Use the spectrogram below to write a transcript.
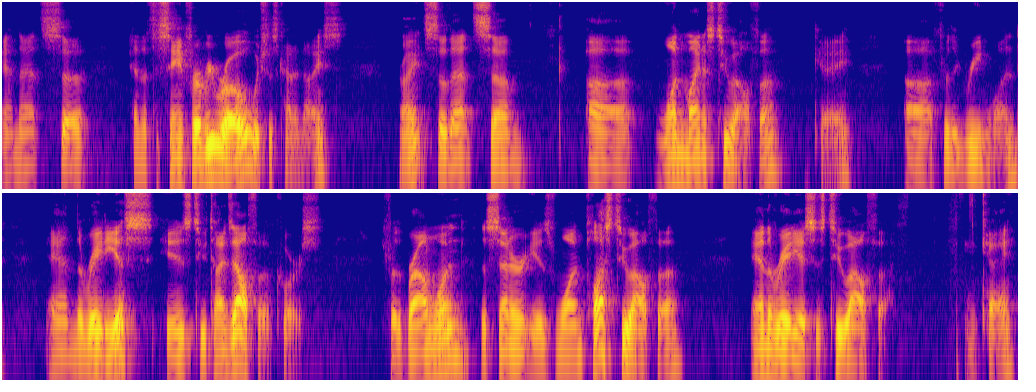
and that's and that's the same for every row, which is kind of nice, right? So that's um, one minus two alpha, okay, for the green one. And the radius is 2 times alpha, of course. For the brown one, the center is 1 plus 2 alpha, and the radius is 2 alpha. Okay.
